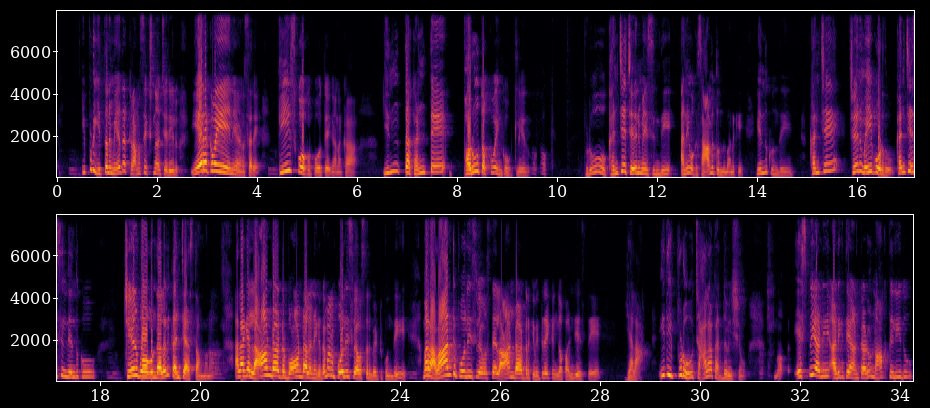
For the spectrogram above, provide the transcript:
ఇప్పుడు ఇతని మీద క్రమశిక్షణ చర్యలు ఏ రకమైన సరే తీసుకోకపోతే గనక ఇంతకంటే పరువు తక్కువ ఇంకొకటి లేదు. ఓకే. ఇప్పుడు కంచె చేను మేసింది అని ఒక సామెత ఉంది మనకి. ఎందుకుంది? కంచె చేను మేయకూడదు. కంచేసింది ఎందుకు? చేను బాగుండాలని కంచేస్తాం మనం. అలాగే లా అండ్ ఆర్డర్ బాగుండాలనే కదా మనం పోలీస్ వ్యవస్థను పెట్టుకుంది. మరి అలాంటి పోలీస్ వ్యవస్థ లా అండ్ ఆర్డర్కి వ్యతిరేకంగా పనిచేస్తే ఎలా? ఇది ఇప్పుడు చాలా పెద్ద విషయం. ఎస్పీ అని అడిగితే అంటాడు నాకు తెలీదు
